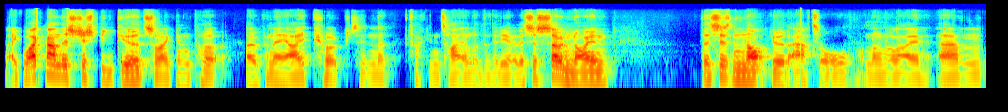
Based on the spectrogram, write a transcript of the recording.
Like, why can't this just be good so I can put OpenAI cooked in the fucking title of the video? This is so annoying. This is not good at all, I'm not gonna lie. Um,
